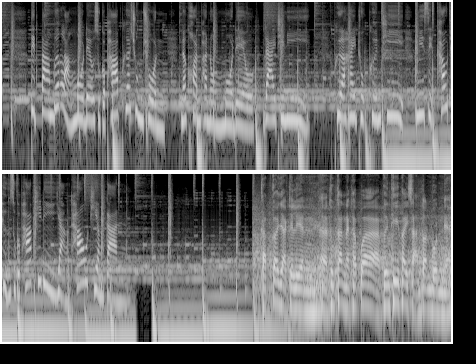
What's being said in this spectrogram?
8ติดตามเบื้องหลังโมเดลสุขภาพเพื่อชุมชน นครพนมโมเดล ได้ที่นี่ เพื่อให้ทุกพื้นที่มีสิทธิ์เข้าถึงสุขภาพที่ดีอย่างเท่าเทียมกันครับก็อยากจะเรียนทุกท่านนะครับว่าพื้นที่ภาคอีสานตอนบนเนี่ย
